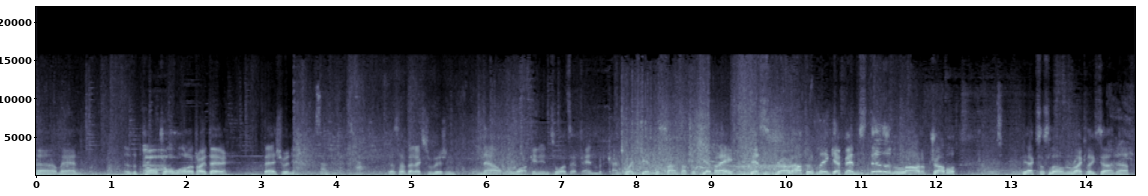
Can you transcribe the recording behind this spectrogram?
Oh man. There's a pro Ah. Troll Warlord right there. Bash when It's under attack. does have that extra vision. Now walking in towards FN, but can't quite get the signs up just yet. But hey, this is crowd after the blink. FN still in a lot of trouble. The X is slow and the right clicks are enough.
